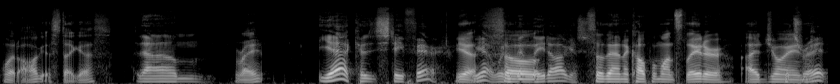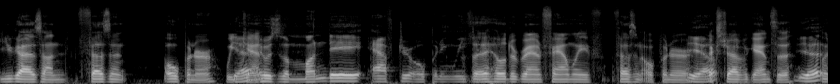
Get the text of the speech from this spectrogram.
what August, I guess, Um, right? Yeah, because State Fair. Yeah. Yeah, it would so, have been late August. So then a couple months later, I joined right. you guys on Pheasant Opener weekend. Yeah, it was the Monday after opening weekend. the Hildebrand Family Pheasant Opener Yeah. Extravaganza. yeah,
